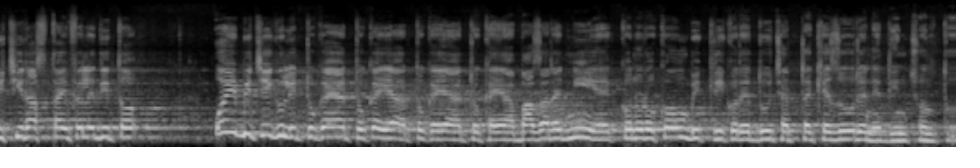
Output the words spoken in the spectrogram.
বিচি রাস্তায় ফেলে দিত। ওই বিচিগুলি টুকাইয়া টুকাইয়া টুকাইয়া টুকাইয়া বাজারে নিয়ে কোনো রকম বিক্রি করে দু চারটা খেজুর এনে দিন চলতো।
